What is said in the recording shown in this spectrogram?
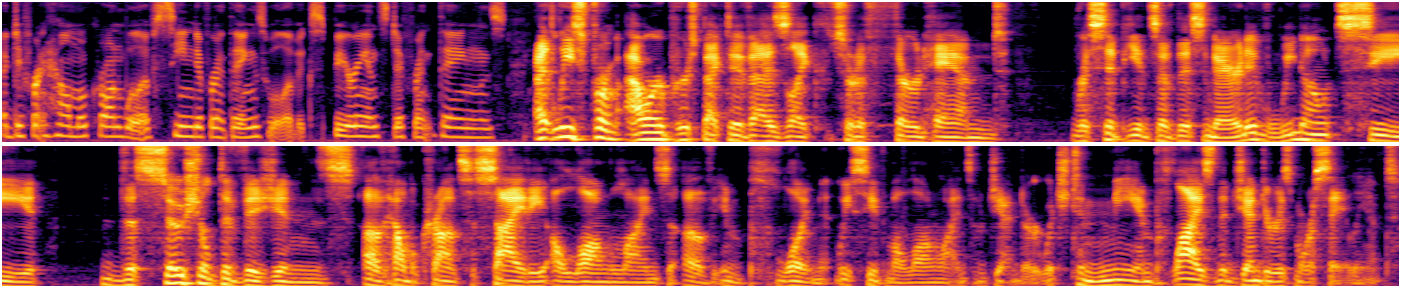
a different Helmacron will have seen different things, will have experienced different things. At least from our perspective as like sort of third hand recipients of this narrative, we don't see the social divisions of Helmacron society along lines of employment. We see them along lines of gender, which to me implies that gender is more salient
